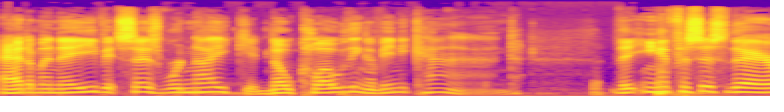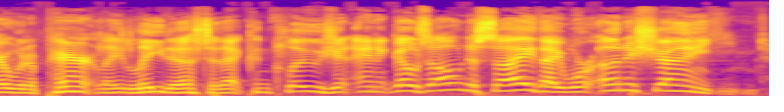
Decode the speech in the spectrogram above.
Adam and Eve, it says, were naked, no clothing of any kind the emphasis there would apparently lead us to that conclusion. And it goes on to say they were unashamed.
